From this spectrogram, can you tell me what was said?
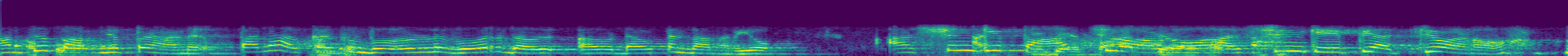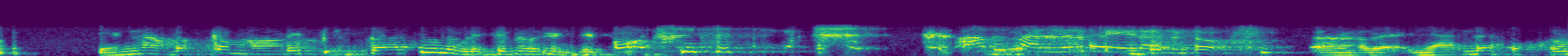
അത് പറഞ്ഞപ്പോഴാണ് പല ആൾക്കാർക്കും വേറെ ഡൗട്ട് എന്താണെന്നറിയോ? അശ്വിൻ കെ പാച്ചു ആണോ? അശ്വിൻ കെ പി അച്ചു ആണോ? എന്നെ അതൊക്കെ മാറി പിക്കാച്ചു എന്ന് വിളിക്കുന്നവരുണ്ട് ഇപ്പൊ. അത് നല്ലൊരു പേരാണ് കേട്ടോ അതെ. ഞാൻ എന്റെ ഫോൺ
